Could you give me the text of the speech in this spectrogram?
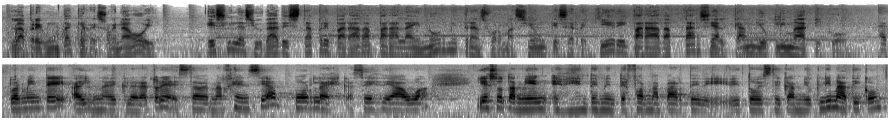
La pregunta que resuena hoy es si la ciudad está preparada para la enorme transformación que se requiere para adaptarse al cambio climático. Actualmente hay una declaratoria de estado de emergencia por la escasez de agua y eso también evidentemente forma parte de, todo este cambio climático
